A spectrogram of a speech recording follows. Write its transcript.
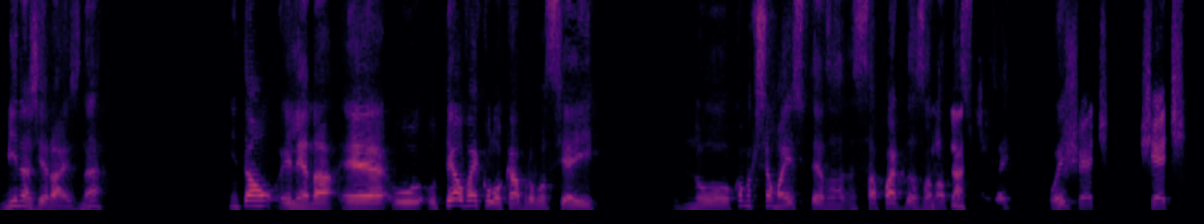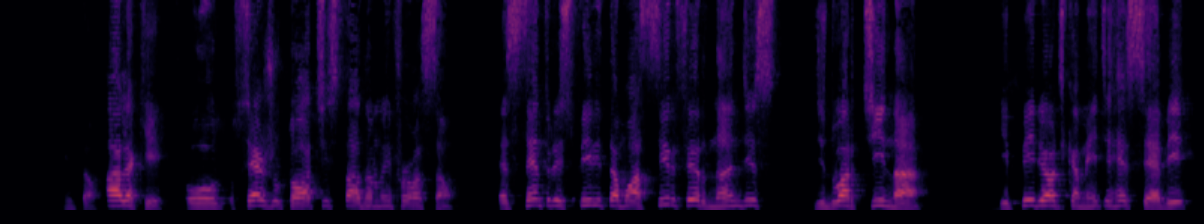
Minas Gerais, né? Então, Helena, é, o, o Theo vai colocar para você aí no. Como é que chama isso, Theo, nessa parte das anotações aí? Oi? Chat. Chat. Então, olha aqui. O Sérgio Totti está dando uma informação. É Centro Espírita Moacir Fernandes de Duartina, que periodicamente recebe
